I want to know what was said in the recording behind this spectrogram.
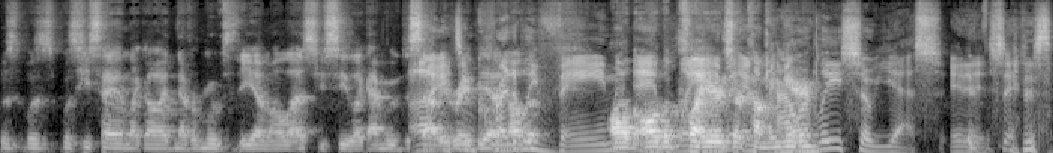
Was was was he saying like, "Oh, I'd never move to the MLS"? You see, like I moved to Uh, Saudi it's Arabia. And all the, vain. all all the players are coming here. So yes, it is. It is.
